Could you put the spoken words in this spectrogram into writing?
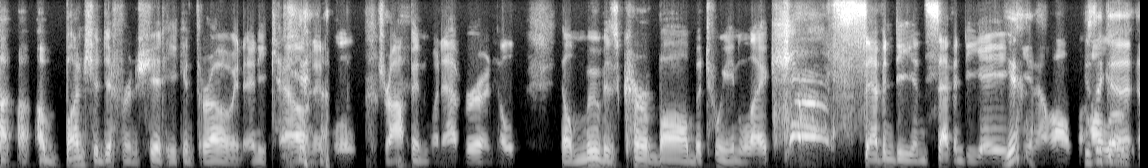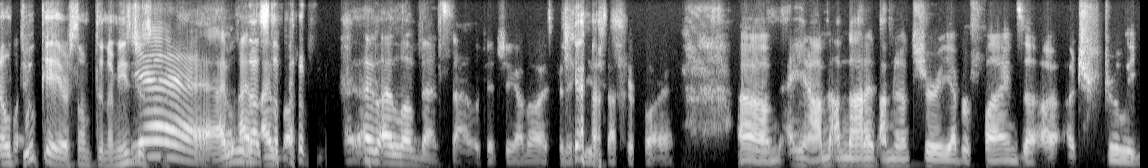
a, a, bunch of different shit he can throw in any count and will drop in whenever and he'll he'll move his curveball between like 70 and 78 Yeah. you know all, he's all like a El. Duque or something. I mean, he's just yeah I, I, I, love, I, I love that style of pitching i've always been a Yeah. huge sucker for it um, you know I'm, I'm not i'm not sure he ever finds a, a, a truly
